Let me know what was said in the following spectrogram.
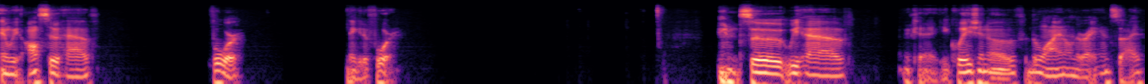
and we also have 4, negative 4. so we have, okay, equation of the line on the right hand side.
